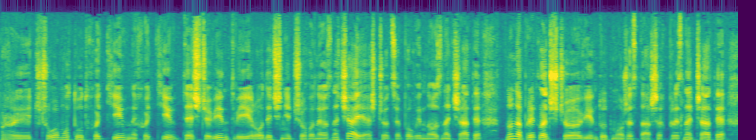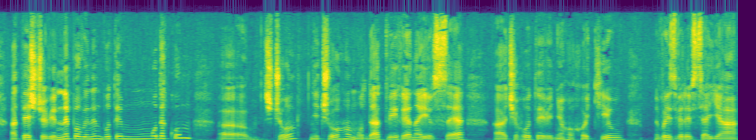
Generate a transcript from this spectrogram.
При чому тут хотів, не хотів, те, що він, твій родич, нічого не означає. А що це повинно означати? Ну, наприклад, що він тут може старших призначати, а те, що він не повинен бути мудаком. Е, що? Нічого, мудак твій гена і все. А чого ти від нього хотів? Визвірився я,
